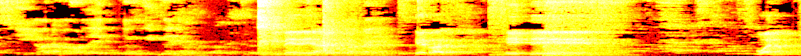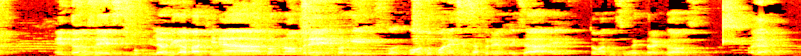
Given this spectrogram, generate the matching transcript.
sí, ahora me acordé, busqué en Wikipedia. Wikipedia. Qué raro. Este, bueno, entonces la única página con nombre, porque cu- cuando tú pones esa, esa eh, tomas esos extractos, hola,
